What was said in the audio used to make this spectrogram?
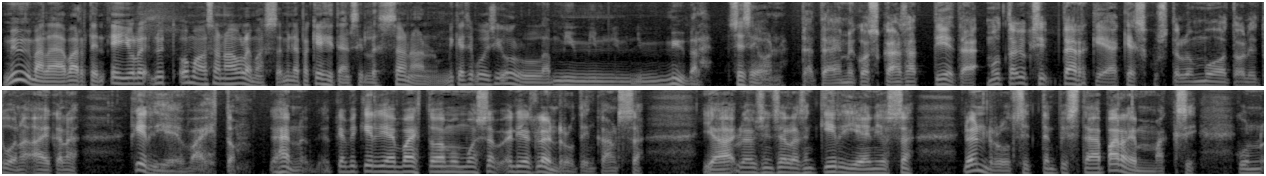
myymälää varten ei ole nyt omaa sanaa olemassa. Minäpä kehitän sille sanan. Mikä se voisi olla? My, my, my, myymälä. Se se on. Tätä emme koskaan saa tietää, mutta yksi tärkeä keskustelun muoto oli tuona aikana kirjeenvaihto. Hän kävi kirjeenvaihtoa muun muassa Elias Lönnrutin kanssa ja löysin sellaisen kirjeen, jossa Lönnruut sitten pistää paremmaksi, kun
